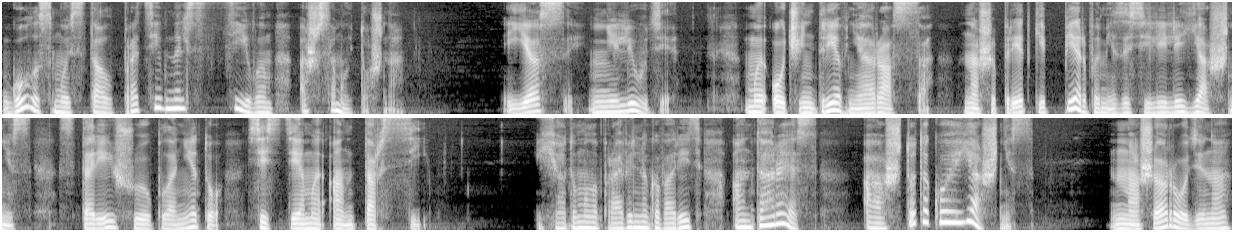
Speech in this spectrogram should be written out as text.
Голос мой стал противно льстивым, аж самой тошно. «Ясы не люди», мы очень древняя раса. Наши предки первыми заселили Яшнис, старейшую планету системы Антарси. Я думала правильно говорить Антарес. А что такое Яшнис? Наша родина.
